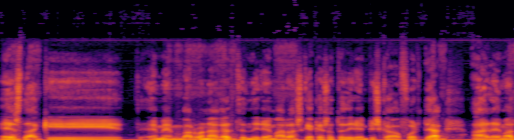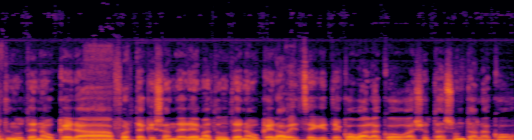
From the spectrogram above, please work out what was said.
ez dakit hemen barruan agertzen dire marrazkiak ezote diren pixka fuerteak, ala ematen duten aukera fuerteak izan dere, ematen duten aukera, baitze egiteko, balako gaixotasun, talako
